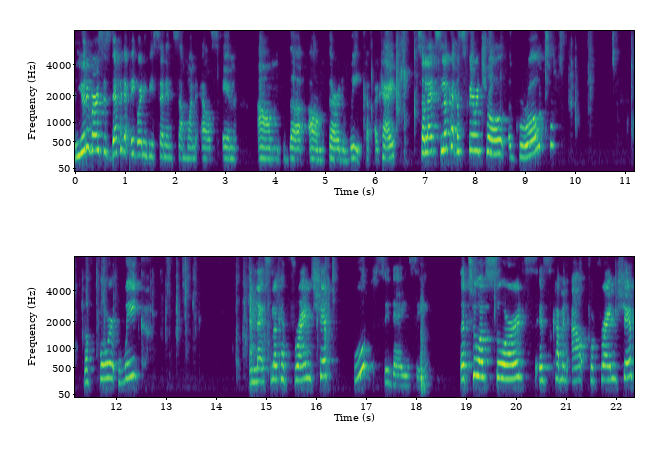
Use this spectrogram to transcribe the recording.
The universe is definitely going to be sending someone else in um, the um, third week. Okay, so let's look at the spiritual growth. The fourth week, and let's look at friendship. Whoopsie daisy. The Two of Swords is coming out for friendship.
